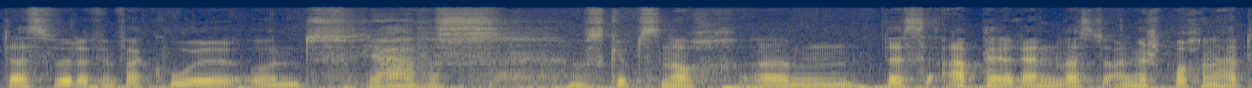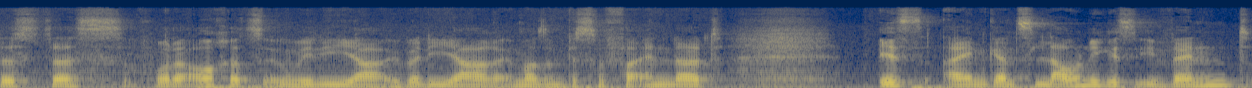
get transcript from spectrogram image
Das wird auf jeden Fall cool. Und ja, was, was gibt es noch? Ähm, das Appelrennen, was du angesprochen hattest, das wurde auch jetzt irgendwie die Jahr, über die Jahre immer so ein bisschen verändert. Ist ein ganz launiges Event.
